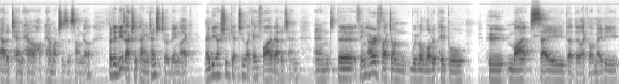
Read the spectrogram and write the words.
out of ten, how how much is this hunger? But it is actually paying attention to it, being like, maybe I should get to like a five out of ten. And the thing I reflect on with a lot of people who might say that they're like, oh, maybe,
